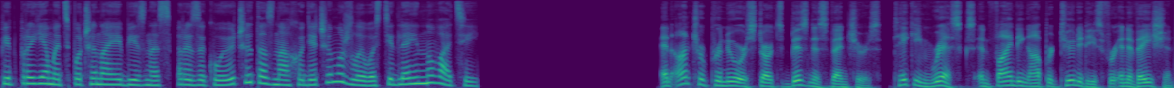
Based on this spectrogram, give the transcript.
Підприємець починає бізнес, ризикуючи та знаходячи можливості для інновацій. An entrepreneur starts business ventures, taking risks and finding opportunities for innovation.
